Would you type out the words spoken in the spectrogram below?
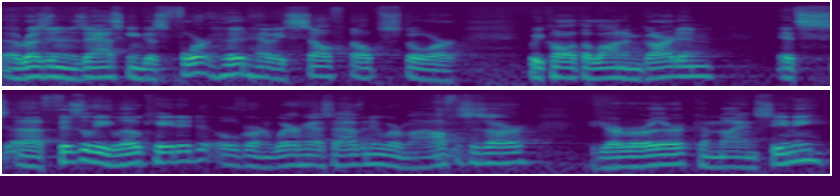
A resident is asking Does Fort Hood have a self help store? We call it the Lawn and Garden. It's uh, physically located over on Warehouse Avenue where my offices are. If you're ever there, come by and see me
